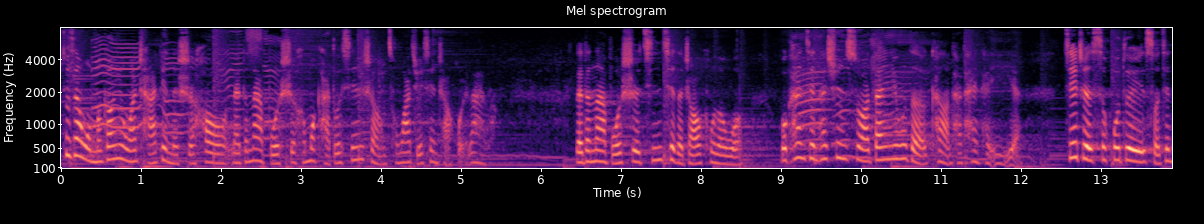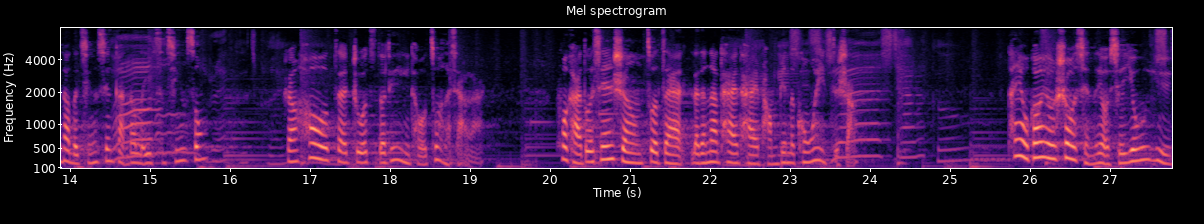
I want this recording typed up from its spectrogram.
就在我们刚用完茶点的时候，莱德纳博士和莫卡多先生从挖掘现场回来了。莱德纳博士亲切地招呼了我，我看见他迅速而担忧地看了他太太一眼。接着，似乎对所见到的情形感到了一丝轻松，然后在桌子的另一头坐了下来。莫卡多先生坐在莱德纳太太旁边的空位子上，他又高又瘦，显得有些忧郁，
